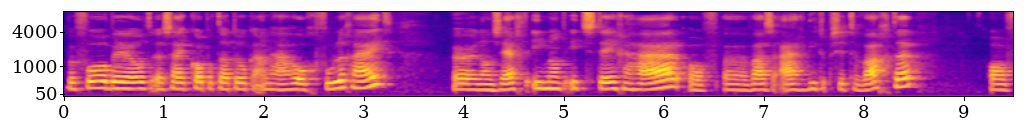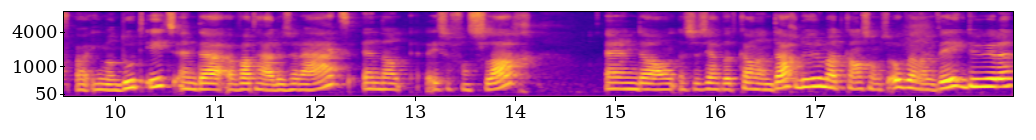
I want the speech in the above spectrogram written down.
Bijvoorbeeld, zij koppelt dat ook aan haar hooggevoeligheid. Dan zegt iemand iets tegen haar, of waar ze eigenlijk niet op zit te wachten. Of eh, iemand doet iets en daar, wat haar dus raakt. En dan is ze van slag. En dan, ze zegt dat kan een dag duren, maar het kan soms ook wel een week duren.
